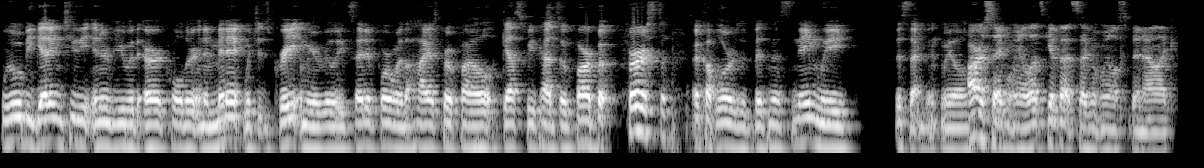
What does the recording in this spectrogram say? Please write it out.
We will be getting to the interview with Eric Holder in a minute, which is great and we are really excited for. One of the highest profile guests we've had so far. But first, a couple orders of business, namely the segment wheel. Our segment wheel. Let's give that segment wheel a spin, Alec.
